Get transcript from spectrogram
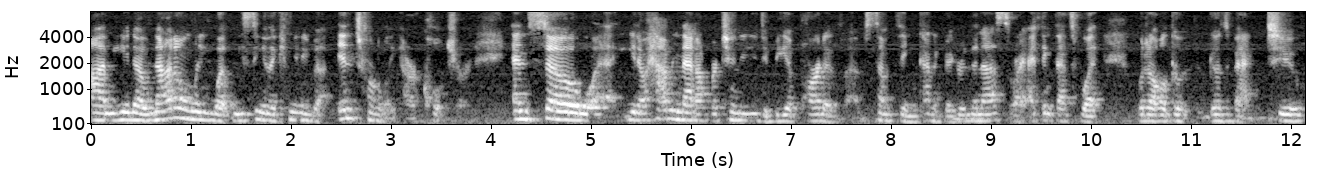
um, you know, not only what we see in the community, but internally our culture. And so, you know, having that opportunity to be a part of, of something kind of bigger than us, right? I think that's what what it all go, goes back to.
